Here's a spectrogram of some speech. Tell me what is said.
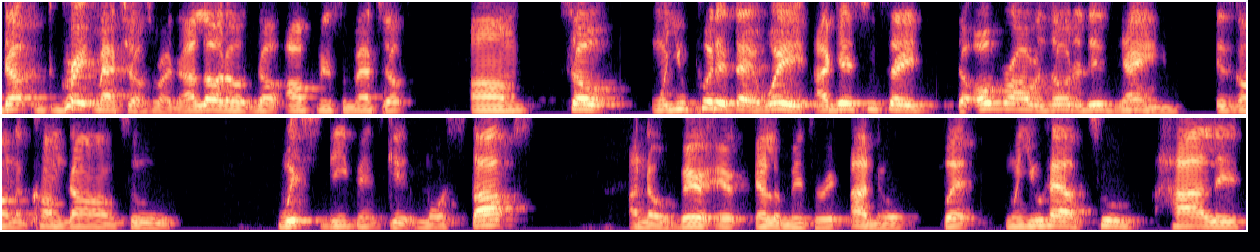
the great matchups right there. I love the, the offensive matchups. Um, so when you put it that way, I guess you say the overall result of this game is going to come down to which defense get more stops. I know, very elementary. I know, but when you have two highly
